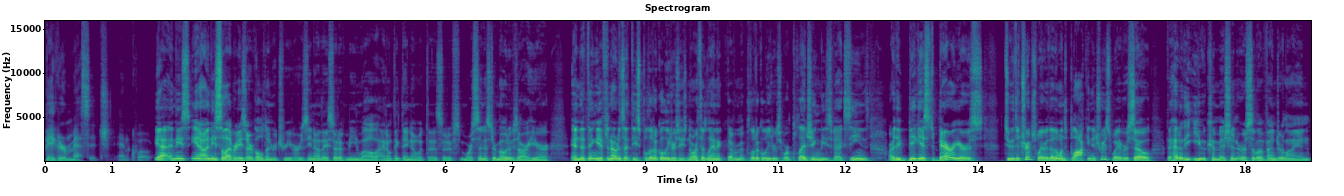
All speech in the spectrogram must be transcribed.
bigger message end quote Yeah, and these, you know, and these celebrities are golden retrievers. You know, they sort of mean well. I don't think they know what the sort of more sinister motives are here. And the thing you have to note is that these political leaders, these North Atlantic government political leaders who are pledging these vaccines, are the biggest barriers to the TRIPS waiver. They're the ones blocking the TRIPS waiver. So the head of the EU Commission, Ursula von der Leyen,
